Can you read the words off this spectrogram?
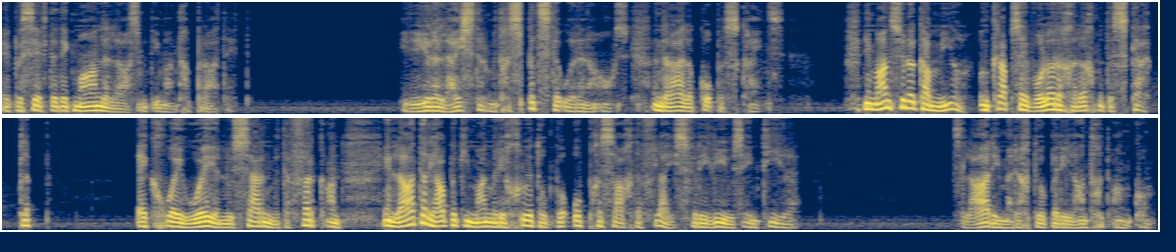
Ek besef dat ek maande laas met iemand gepraat het. Die diere luister met gespitste ore na ons en draai hulle koppe skuins. Die man soen 'n kameel en krap sy wollerige rug met 'n skerp klip. Ek gooi hooi en lucern met 'n vurk aan en later help ek die man met die groot op opgesagte vleis vir die leeu's en tiere. Slaat die middag toe ek by die landgoed aankom.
